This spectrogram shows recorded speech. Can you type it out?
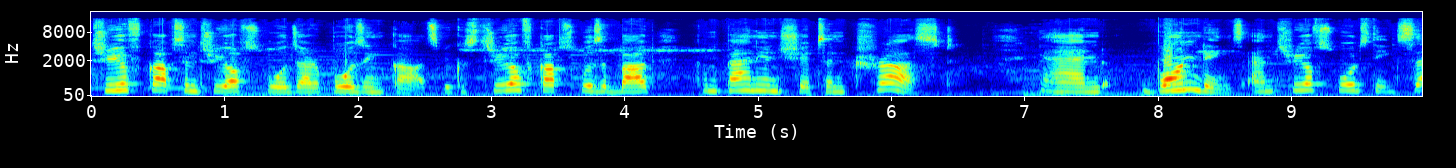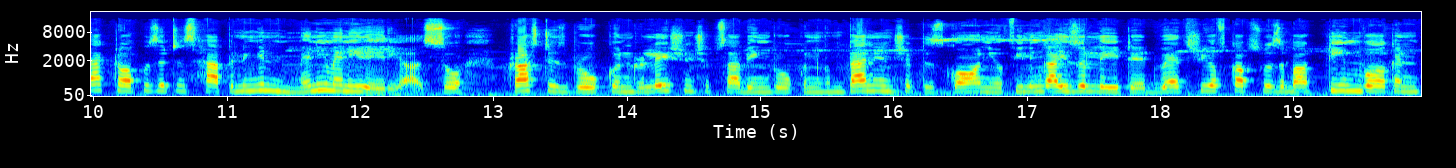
three of cups and three of swords are opposing cards because three of cups was about companionships and trust and bondings and three of swords the exact opposite is happening in many many areas. So trust is broken relationships are being broken companionship is gone you're feeling isolated where three of cups was about teamwork and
